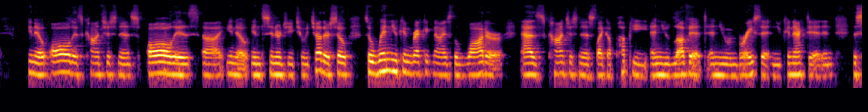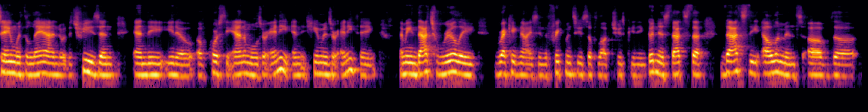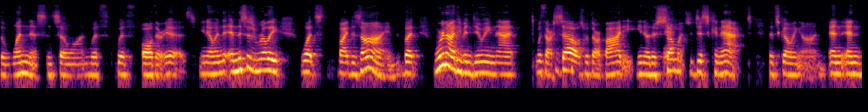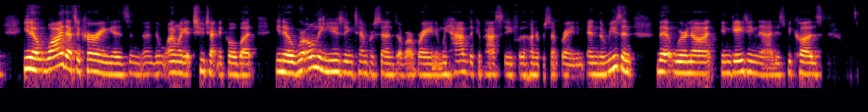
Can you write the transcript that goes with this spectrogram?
you know all is consciousness all is uh, you know in synergy to each other. So so when you can recognize the water as consciousness like a puppy and you love it and you embrace it and you connect it and the same with the land or the trees and and the you know of course the animals or any and humans or anything I mean, that's really recognizing the frequencies of love, truth, beauty, and goodness. That's the that's the elements of the the oneness and so on with with all there is, you know. And and this is really what's by design, but we're not even doing that with ourselves, with our body. You know, there's so yeah. much disconnect that's going on. And and you know why that's occurring is and, i don't want to get too technical but you know we're only using 10% of our brain and we have the capacity for the 100% brain. And, and the reason that we're not engaging that is because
